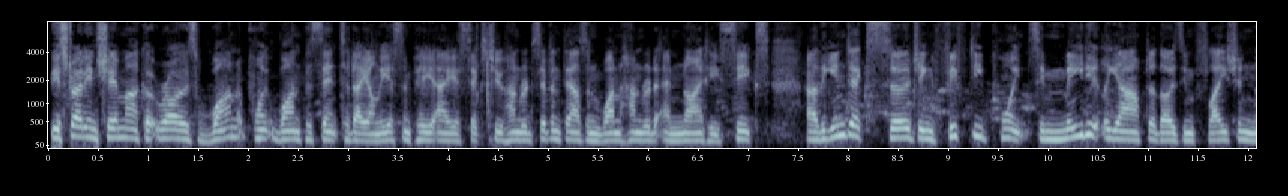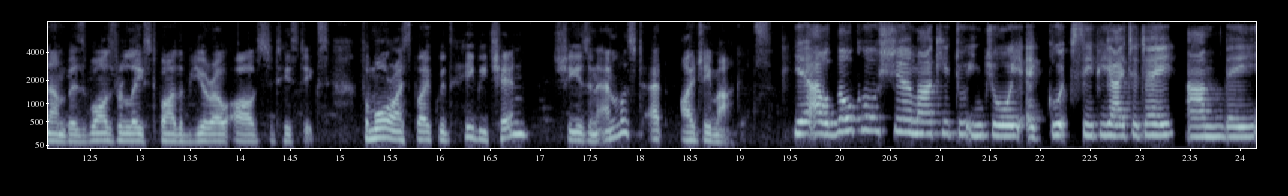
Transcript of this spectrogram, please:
The Australian share market rose 1.1% today on the S&P ASX 200, 7,196. Uh, the index surging 50 points immediately after those inflation numbers was released by the Bureau of Statistics. For more, I spoke with Hebe Chen. She is an analyst at IG Markets. Yeah, our local share market do enjoy a good CPI today. Um, they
